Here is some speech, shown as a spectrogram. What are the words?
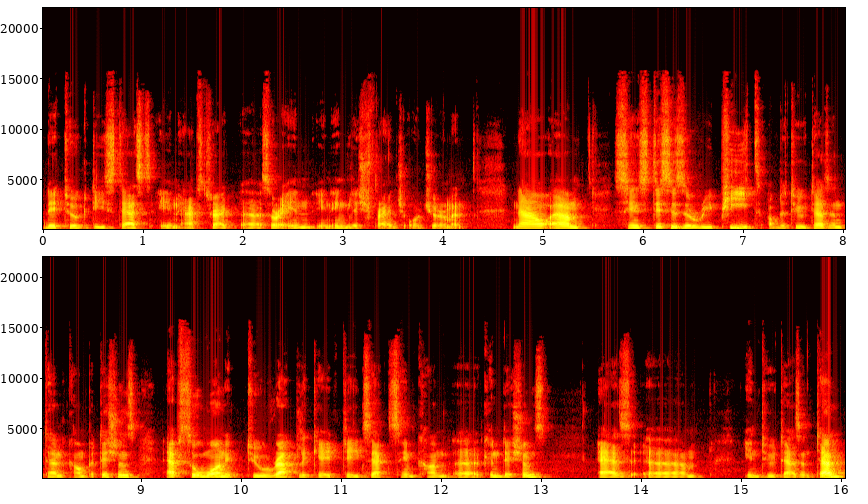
they took these tests in abstract, uh, sorry, in, in English, French, or German. Now, um, since this is a repeat of the 2010 competitions, EPSO wanted to replicate the exact same con uh, conditions as um, in 2010,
